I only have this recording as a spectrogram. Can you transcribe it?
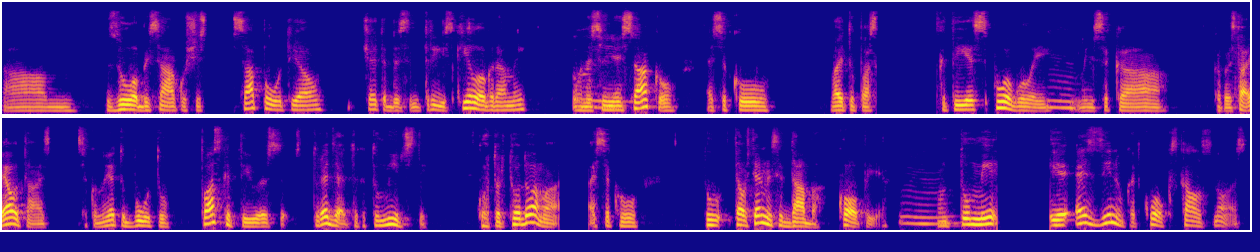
um, zobi sākuši sapūt jau, 43 kg. Un es viņai saku, es saku, vai tu paskaties spogulī? Mm. Viņa saka, kāpēc tā jautā? Es saku, nu, ja tu būtu paskatījies, tu redzētu, ka tu mirsti. Ko tu ar to domā? Es saku, tu, tavs ķermenis ir daba, kopija. Mm. Un tu mir... ja es zinu, kad koks kals nost.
